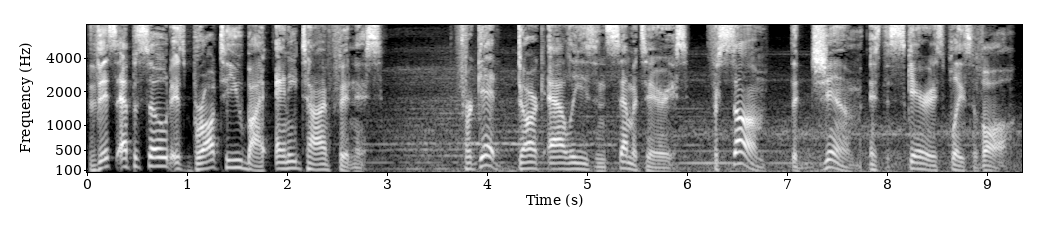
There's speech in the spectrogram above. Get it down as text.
This episode is brought to you by Anytime Fitness. Forget dark alleys and cemeteries. For some, the gym is the scariest place of all,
